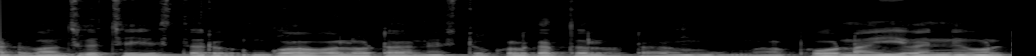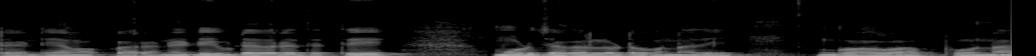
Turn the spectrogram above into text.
అడ్వాన్స్గా చేయిస్తారు. గోవాలోట నెక్స్ట్ కోల్కత్తాలోట పూర్ణ ఇవన్నీ ఉంటాయండి ఎంఎఫ్ఆర్ అనే. డీప్ డైవర్ అయితే మూడు జగల్లోట ఉన్నది. గోవా పూనా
